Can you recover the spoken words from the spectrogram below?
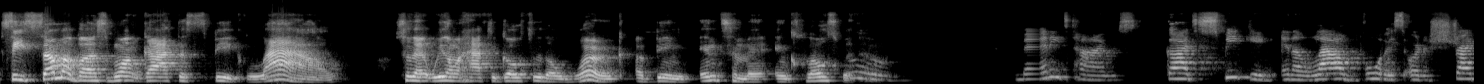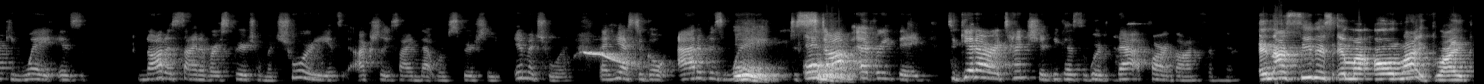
See, some of us want God to speak loud so that we don't have to go through the work of being intimate and close with Him. Oh. Many times God speaking in a loud voice or in a striking way is not a sign of our spiritual maturity. It's actually a sign that we're spiritually immature. That He has to go out of His way to stop everything to get our attention because we're that far gone from Him. And I see this in my own life. Like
